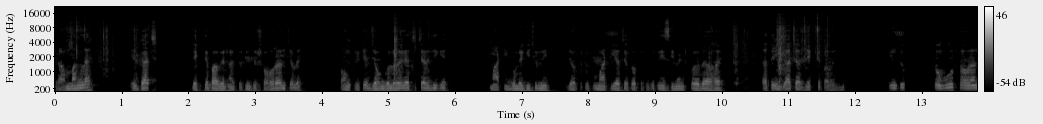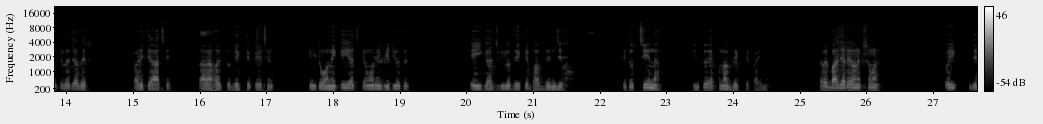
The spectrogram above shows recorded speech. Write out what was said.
গ্রাম বাংলায় এই গাছ দেখতে পাবেন হয়তো, কিন্তু শহরাঞ্চলে কংক্রিটের জঙ্গল হয়ে গেছে চারিদিকে। মাটি বলে কিছু নেই। যতটুকু মাটি আছে, ততটুকুতেই সিমেন্ট করে দেওয়া হয়। তাতে এই গাছ আর দেখতে পাবেন না। কিন্তু তবুও শহরাঞ্চলে যাদের বাড়িতে আছে, তারা হয়তো দেখতে পেয়েছেন। কিন্তু অনেকেই আজকে আমার এই ভিডিওতে এই গাছগুলো দেখে ভাববেন যে, এ তো চেনা, কিন্তু এখন আর দেখতে পাই না। তবে বাজারে অনেক সময় ওই যে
